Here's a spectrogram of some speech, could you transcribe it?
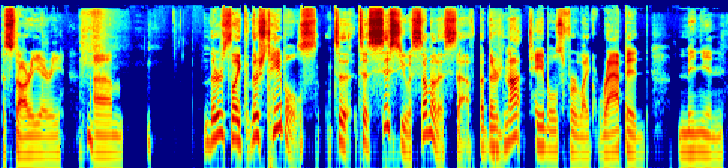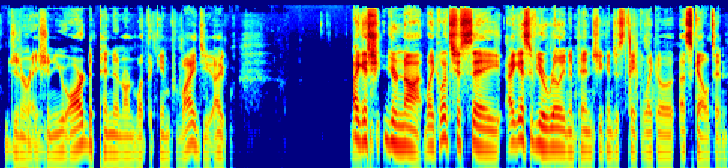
bestariary um there's like there's tables to to assist you with some of this stuff but there's not tables for like rapid minion generation you are dependent on what the game provides you i i guess you're not like let's just say i guess if you're really in a pinch you can just take like a, a skeleton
